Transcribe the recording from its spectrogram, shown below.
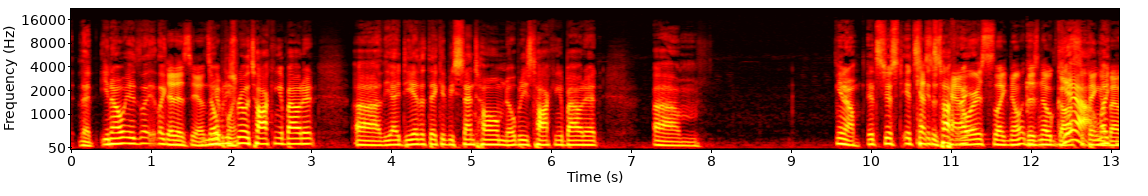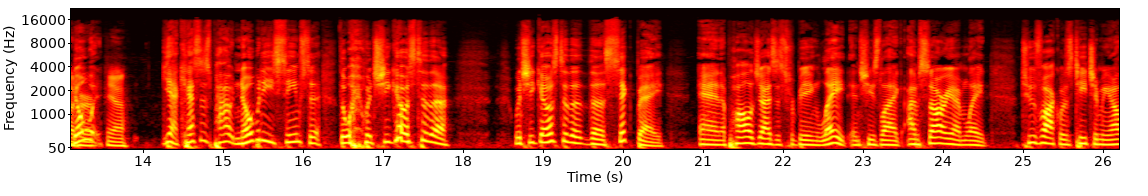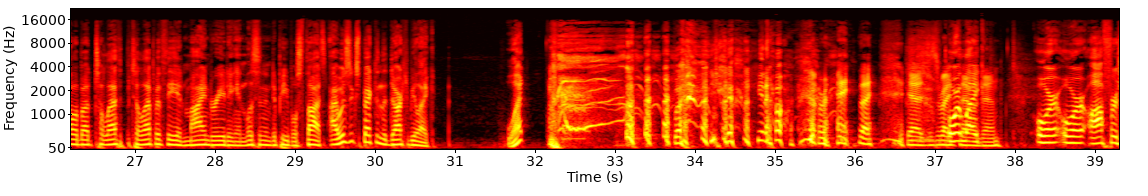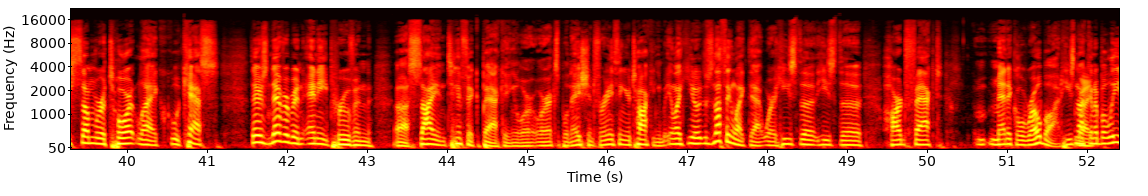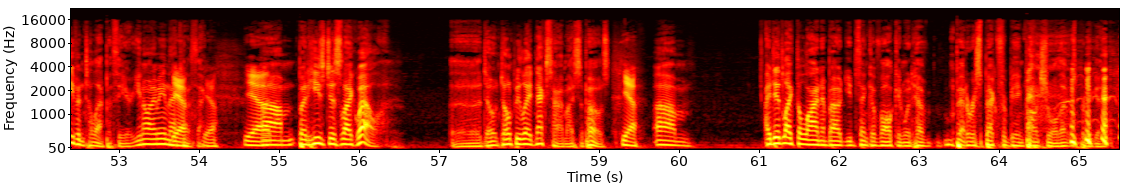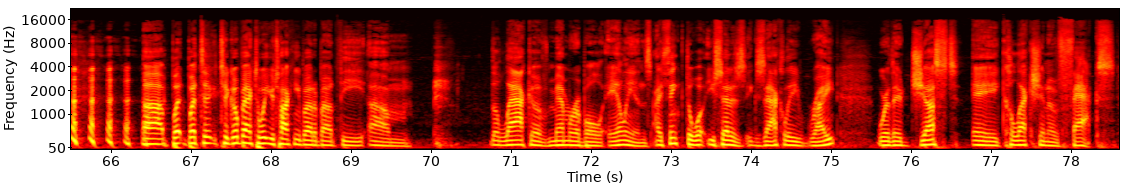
That you know is like, like It is, yeah, it's a good nobody's really talking about it. Uh, the idea that they could be sent home, nobody's talking about it. Um, you know, it's just it's Kes's it's tough. And I- powers, like no, there's no gossiping like, about no her. yeah, yeah, Kes's power. Nobody seems to the way when she goes to the when she goes to the the sick bay and apologizes for being late, and she's like, "I'm sorry, I'm late." Tuvok was teaching me all about telep- telepathy and mind reading and listening to people's thoughts. I was expecting the doc to be like, "What?" but you know, right. Like, yeah, just write or like, down. or or offer some retort like, "Well, Kes, there's never been any proven uh, scientific backing or, or explanation for anything you're talking about. Like, you know, there's nothing like that where he's the he's the hard fact medical robot. He's not Right. going to believe in telepathy or you know what I mean, that Yeah, kind of thing. yeah, yeah, Um, but he's just like, well, uh, don't don't be late next time, I suppose. yeah. I did like the line about you'd think a Vulcan would have better respect for being punctual. That was pretty good. uh, but but to, to go back to what you're talking about about the um, the lack of memorable aliens, I think the what you said is exactly right. Where they're just a collection of facts,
